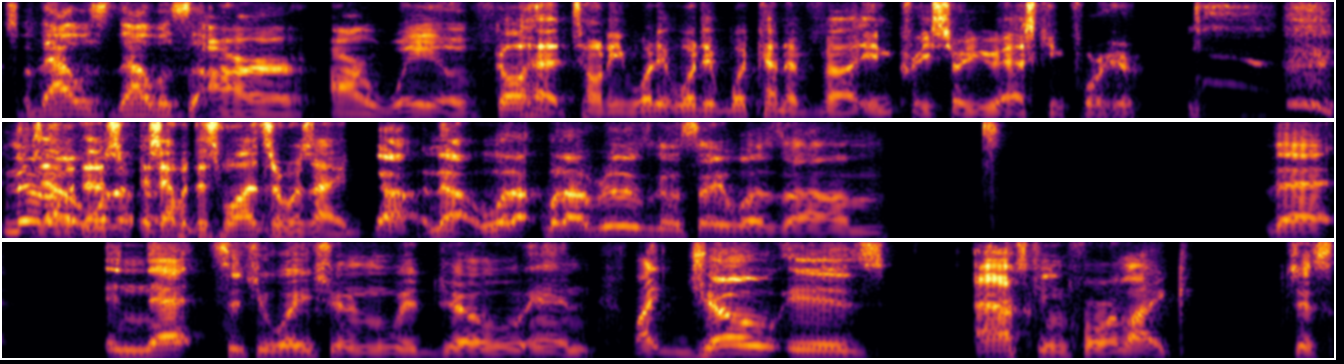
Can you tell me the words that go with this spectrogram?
So that was that was our our way of Go ahead, Tony. What what what kind of uh, increase are you asking for here? no, Is that, no, what that's, what I- is that what this was, or was I? no, no. What I, what I really was gonna say was um that in that situation with Joe and like Joe is asking for like just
